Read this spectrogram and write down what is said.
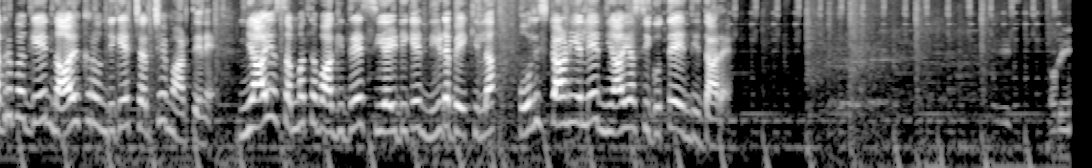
ಅದರ ಬಗ್ಗೆ ನಾಯಕರೊಂದಿಗೆ ಚರ್ಚೆ ಮಾಡ್ತೇನೆ. ನ್ಯಾಯ ಸಮ್ಮತವಾಗಿದ್ರೆ ಸಿಐಡಿಗೆ ನೀಡಬೇಕಿಲ್ಲ, ಪೊಲೀಸ್ ಠಾಣೆಯಲ್ಲೇ ನ್ಯಾಯ ಸಿಗುತ್ತೆ ಎಂದಿದ್ದಾರೆ. ನೋಡಿ,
